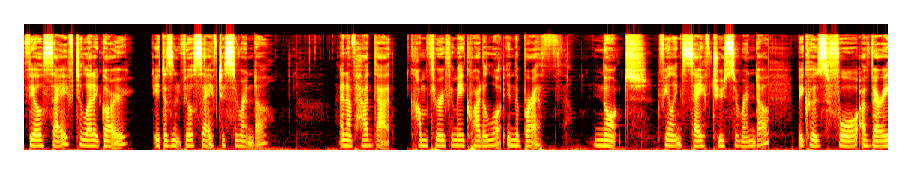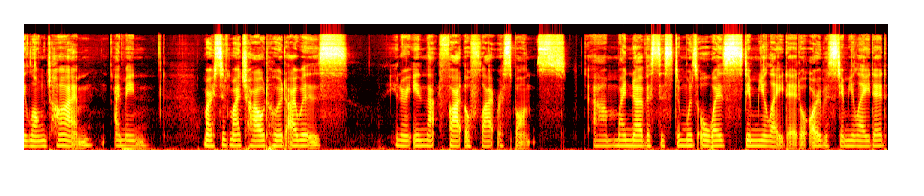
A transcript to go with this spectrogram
feel safe to let it go. It doesn't feel safe to surrender. And I've had that come through for me quite a lot in the breath, not feeling safe to surrender because for a very long time, I mean, most of my childhood, I was, you know, in that fight or flight response. Um, my nervous system was always stimulated or overstimulated,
